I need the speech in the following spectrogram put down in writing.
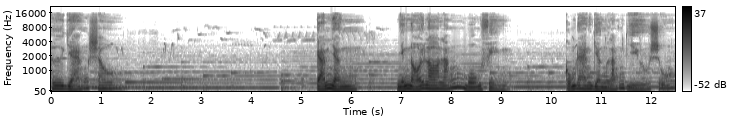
thư giãn sâu. Cảm nhận những nỗi lo lắng muộn phiền cũng đang dần lắng dịu xuống.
